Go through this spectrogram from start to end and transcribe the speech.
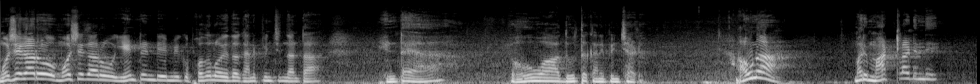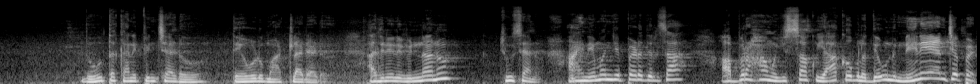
మోసే గారు మోసే గారు ఏంటండి మీకు పొదలో ఏదో కనిపించిందంట? ఏంటయా యహోవా దూత కనిపించాడు. అవునా? మరి మాట్లాడింది. దూత కనిపించాడు దేవుడు మాట్లాడాడు. అది నేను విన్నాను చూశాను. ఆయన ఏమని చెప్పాడో తెలుసా? అబ్రహాము ఇస్సాకు యాకోబుల దేవుడు నేనే అని చెప్పాడు.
